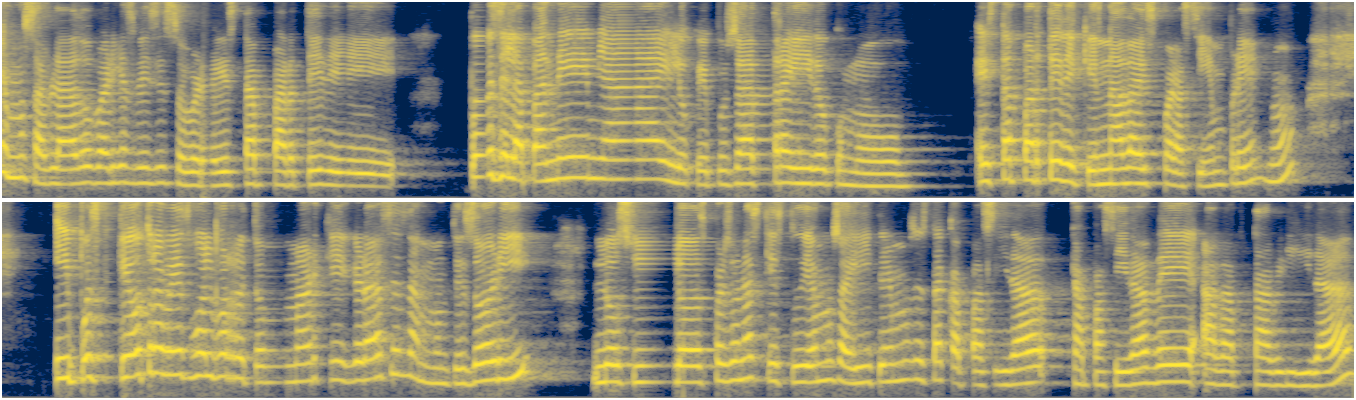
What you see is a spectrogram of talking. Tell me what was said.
ya hemos hablado varias veces sobre esta parte de, pues, de la pandemia y lo que pues ha traído como esta parte de que nada es para siempre, ¿no? Y pues que otra vez vuelvo a retomar que gracias a Montessori los, las personas que estudiamos ahí tenemos esta capacidad, capacidad de adaptabilidad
